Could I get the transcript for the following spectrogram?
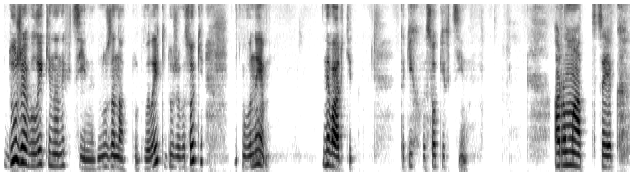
дуже великі на них ціни. Ну, занадто великі, дуже високі. Вони не варті таких високих цін. Аромат це, як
